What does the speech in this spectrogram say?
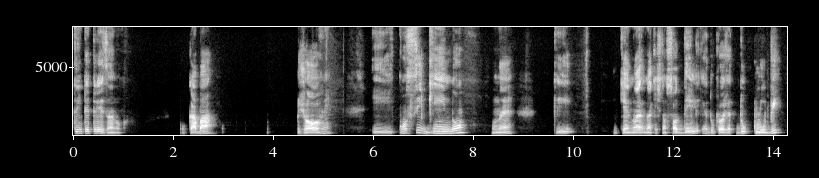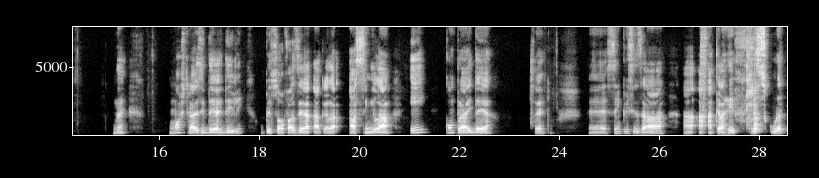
33 anos. O caba jovem e conseguindo, né, que que não é, não é questão só dele, é do projeto do clube, né? Mostrar as ideias dele, o pessoal fazer aquela assimilar e comprar a ideia, certo? É, sem precisar a, a, aquela refrescura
